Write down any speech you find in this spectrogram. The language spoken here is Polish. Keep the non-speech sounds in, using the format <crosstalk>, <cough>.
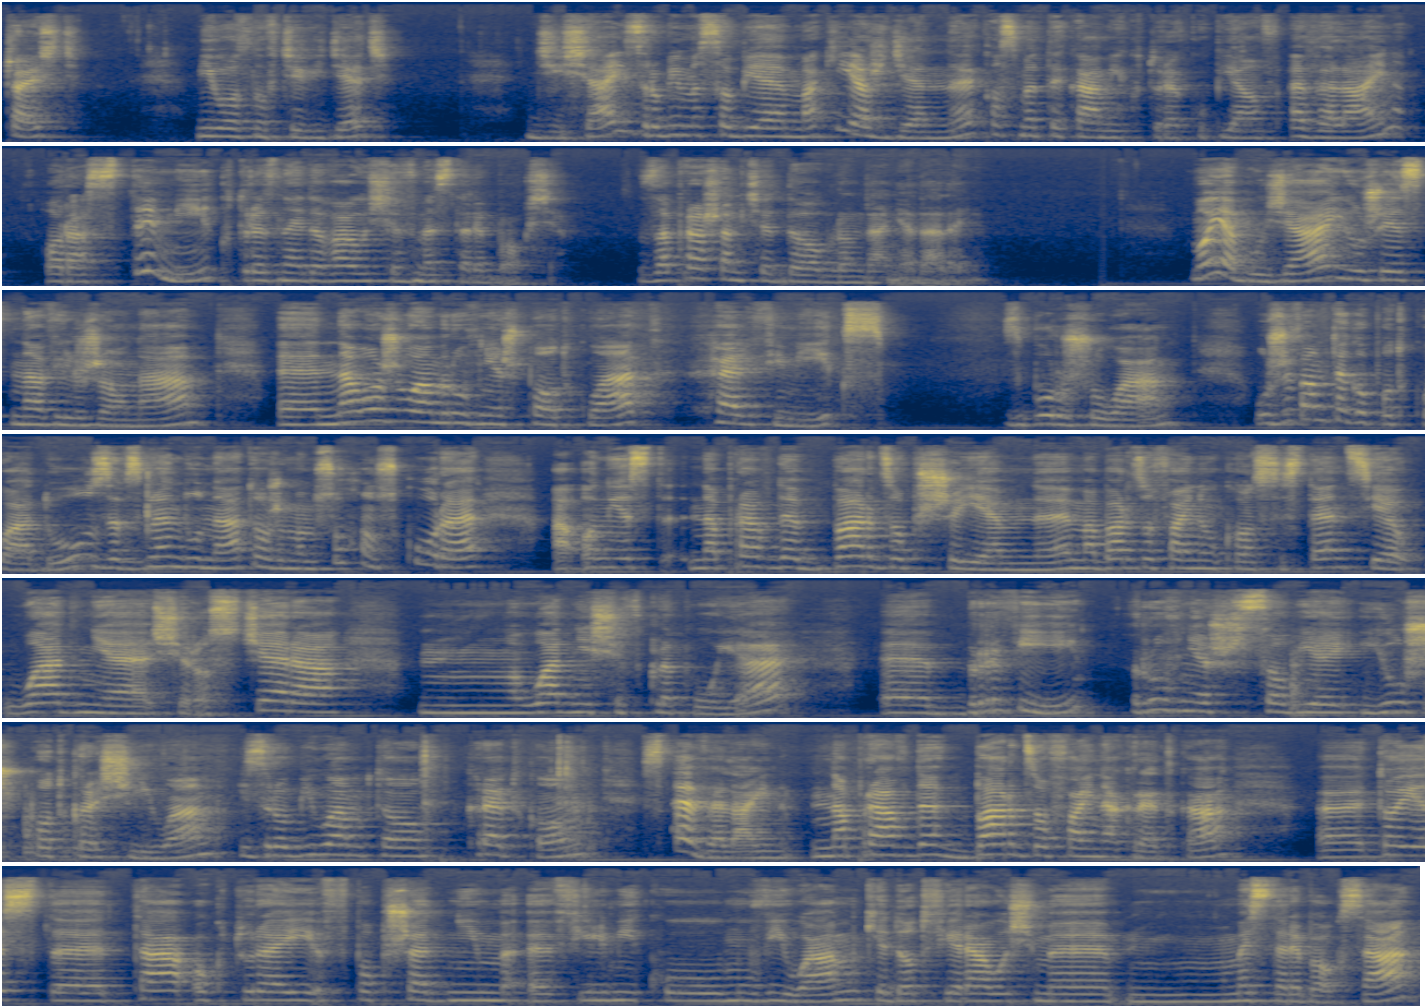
Cześć, miło znów Cię widzieć. Dzisiaj zrobimy sobie makijaż dzienny kosmetykami, które kupiłam w Eveline oraz tymi, które znajdowały się w Mystery Boxie. Zapraszam Cię do oglądania dalej. Moja buzia już jest nawilżona. E, Nałożyłam również podkład Healthy Mix z Bourjois. Używam tego podkładu ze względu na to, że mam suchą skórę, a on jest naprawdę bardzo przyjemny, ma bardzo fajną konsystencję, ładnie się rozciera, mm, ładnie się wklepuje. E, Brwi również sobie już podkreśliłam i zrobiłam to kredką z Eveline. Naprawdę bardzo fajna kredka. E, To jest e, ta, o której w poprzednim e, filmiku mówiłam, kiedy otwierałyśmy mm, Mystery Boxa.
